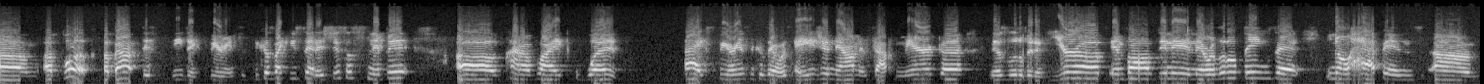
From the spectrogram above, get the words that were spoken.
um, a book about this these experiences because, like you said, it's just a snippet of kind of like what I experienced because there was Asia. Now I'm in South America. There's a little bit of Europe involved in it, and there were little things that you know happens um,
